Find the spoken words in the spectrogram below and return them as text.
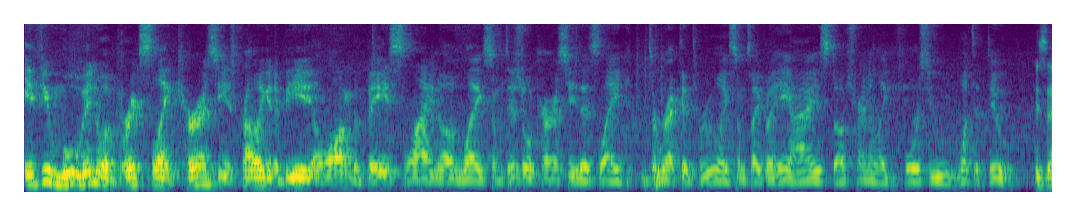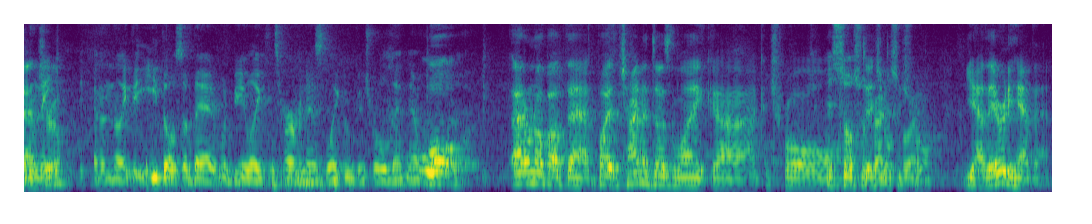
if you move into a BRICS like currency, it's probably going to be along the baseline of like some digital currency that's like directed through like some type of AI stuff trying to like force you what to do. Is that and true? They, and then like the ethos of that would be like determinist, like who controlled that network. Well, I don't know about that, but China does like uh, control It's social digital credit score. control. Yeah, they already have that.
